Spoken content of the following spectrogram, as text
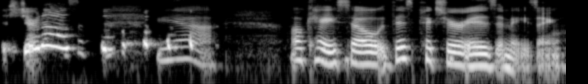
it sure does. yeah. Okay, so this picture is amazing.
